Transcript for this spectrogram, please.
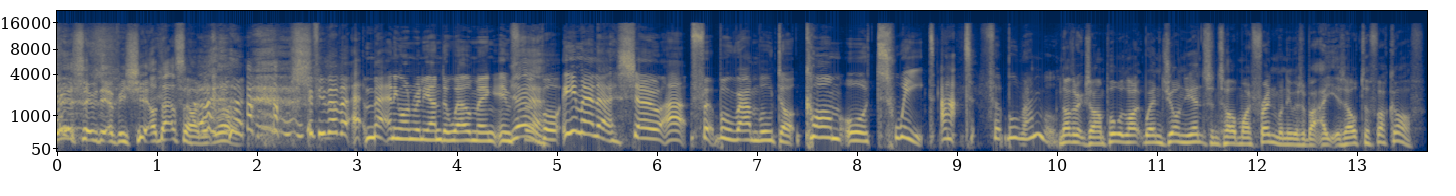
We assumed it'd be shit on that side as well. If you've ever met anyone really underwhelming in Yeah. football, email us, show at footballramble.com or tweet at footballramble. Another example, like when John Jensen told my friend when he was about eight years old to fuck off.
